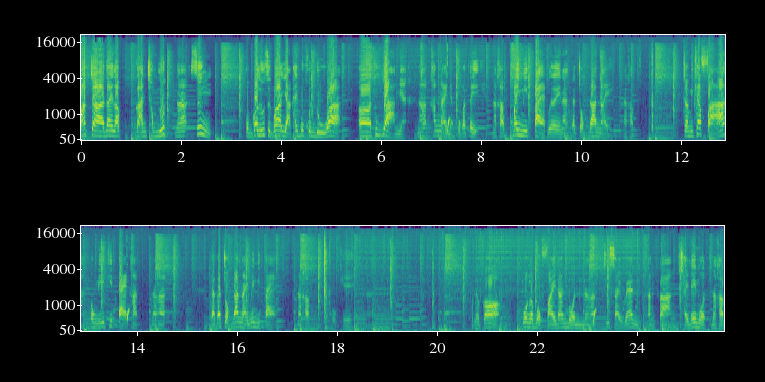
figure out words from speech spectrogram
มักจะได้รับการชำรุดนะซึ่งผมก็รู้สึกว่าอยากให้พวกคุณดูว่าทุกอย่างเนี่ยนะข้างในเนี่ยปกตินะครับไม่มีแตกเลยนะกระจกด้านในนะครับ จะมีแค่ฝาตรงนี้ที่แตกหักนะฮะ แต่กระจกด้านในไม่มีแตกนะครับโอเคนะแล้วก็พวกระบบไฟด้านบนนะครับที่ใส่แว่นต่างๆ ใช้ได้หมดนะครับ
